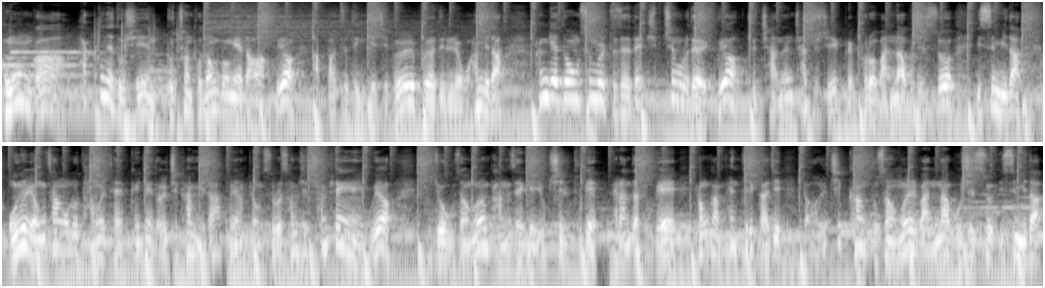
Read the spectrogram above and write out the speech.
공원과 학군의 도시인 부천 도당동에 나왔고요. 아파트 등기집을 보여드리려고 합니다. 한개동 22세대 10층으로 되어 있고요. 주차는 자주식 100% 만나보실 수 있습니다. 오늘 영상으로 담을 테 굉장히 널찍합니다. 분양평수로 33평형이고요. 구조 구성은 방 3개, 욕실 2개, 베란다 2개, 현관 팬트리까지 널찍한 구성을 만나보실 수 있습니다.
